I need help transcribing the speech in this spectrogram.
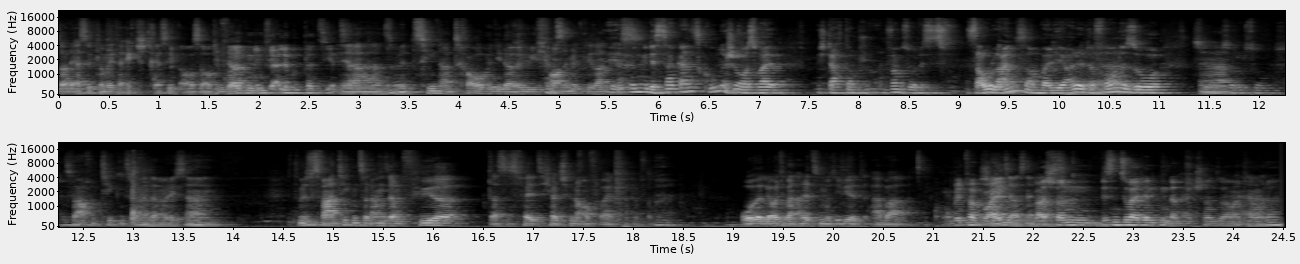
sah der erste Kilometer echt stressig aus. Auch Die wollten irgendwie alle gut platziert sein. Ja, ne? so mit Zehner Traube, die da irgendwie vorne mitgerannt Ja, ist. irgendwie, das sah ganz komisch aus, weil ich dachte am Anfang so, das ist sau langsam, weil die alle da vorne so, so, Ja. so, so, Das war auch ein Ticken zu langsam, würde ich sagen. Zumindest es war ein Ticken zu langsam für, dass das Feld sich halt schöner aufreißt einfach. Ja. Oder die Leute waren alle zu motiviert, aber Auf jeden Fall, Brian das nicht war schon ein bisschen zu weit hinten dann halt schon so am Anfang, Ja.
